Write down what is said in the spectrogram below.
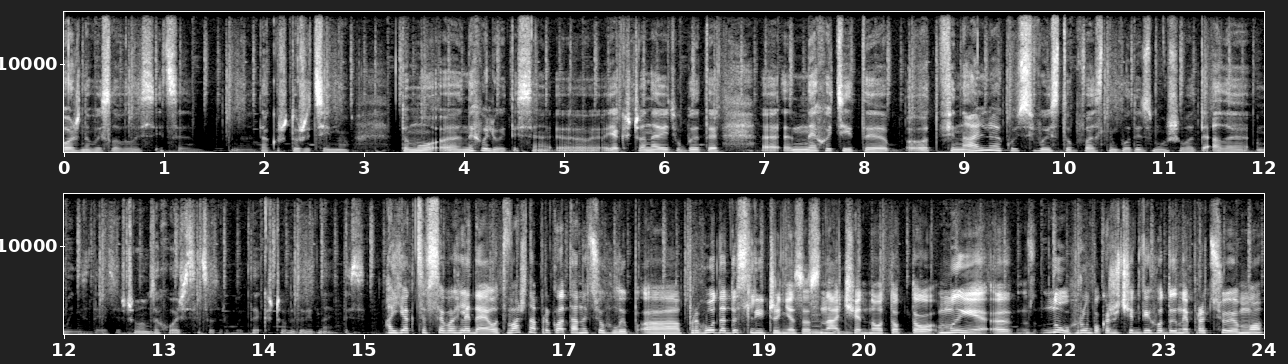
кожна висловилась, і це е, також дуже цінно. Тому е, не хвилюйтеся. Е, Якщо навіть ви будете не хотіти от, фінальну якусь виступ, вас не будуть змушувати, але мені здається, що вам захочеться це зробити, якщо ви доєднаєтеся. А як це все виглядає? От ваш, наприклад, танець глиб, е, пригода дослідження зазначено. Тобто ми, ну, грубо кажучи, дві години працюємо,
